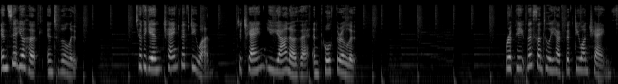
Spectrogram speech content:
Insert your hook into the loop. To begin, chain 51. To chain, you yarn over and pull through a loop. Repeat this until you have 51 chains.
